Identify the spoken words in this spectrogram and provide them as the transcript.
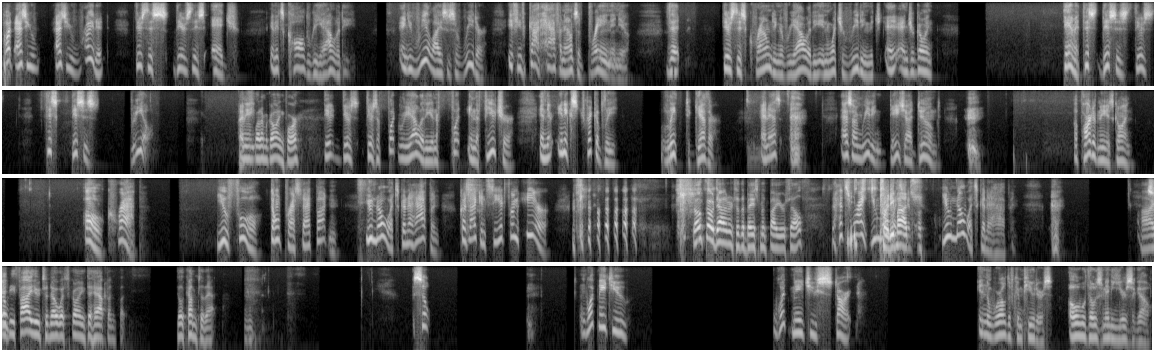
But as you as you write it, there's this there's this edge, and it's called reality. And you realize as a reader, if you've got half an ounce of brain in you, that there's this grounding of reality in what you're reading that you, and, and you're going damn it this this is there's this this is real i That's mean what I'm going for. there, there's there's a foot reality and a foot in the future, and they're inextricably linked together. And as as I'm reading Deja Doomed, a part of me is going, "Oh crap! You fool! Don't press that button. You know what's going to happen because I can see it from here." Don't go down into the basement by yourself. That's right. You know Pretty much. Gonna, you know what's going to happen. I So- defy you to know what's going to happen, but you'll come to that. So, what made you? What made you start in the world of computers? Oh, those many years ago.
